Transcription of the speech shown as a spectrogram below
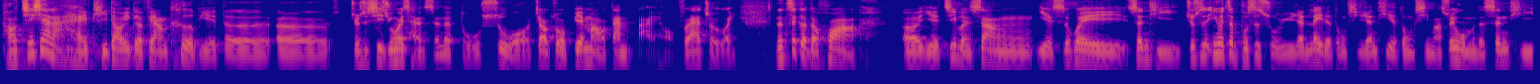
好，接下来还提到一个非常特别的，呃，就是细菌会产生的毒素哦，叫做鞭毛蛋白哈，flagellin。那这个的话，呃，也基本上也是会身体，就是因为这不是属于人类的东西，人体的东西嘛，所以我们的身体。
